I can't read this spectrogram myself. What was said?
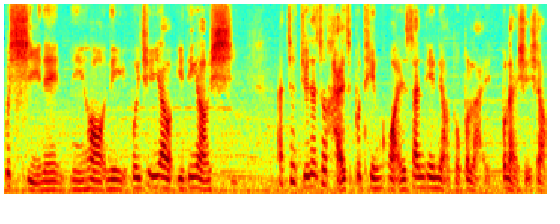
不洗呢？你哈，你回去要一定要洗。”啊，就觉得这孩子不听话，三天两头不来不来学校，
